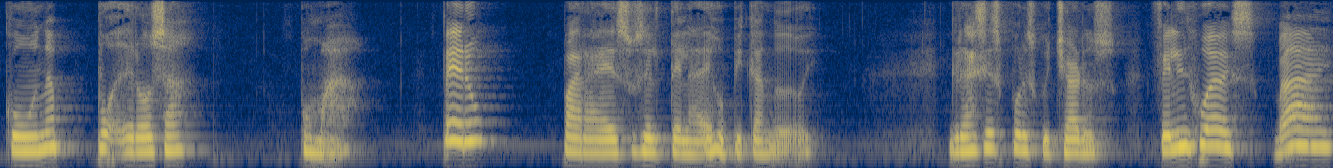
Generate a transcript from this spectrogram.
con una poderosa pomada. Pero para eso es el te la dejo picando de hoy. Gracias por escucharnos. Feliz jueves. Bye.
